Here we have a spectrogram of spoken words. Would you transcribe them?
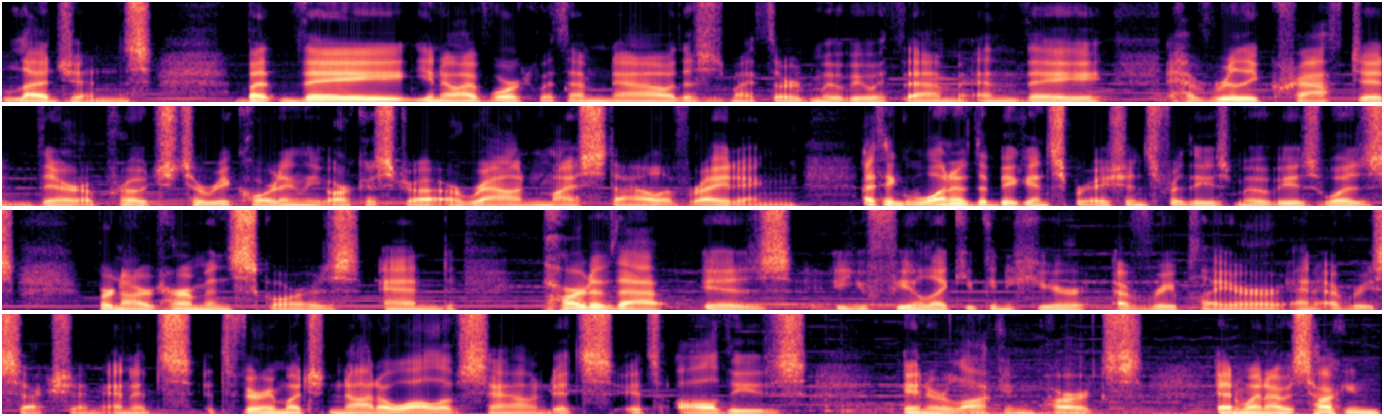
legends. But they, you know, I've worked with them now. This is my third movie with them, and they have really crafted their approach to recording the orchestra around my style of writing. I think one of the big inspirations for these movies was Bernard Herrmann's scores. And part of that is you feel like you can hear every player and every section and it's it's very much not a wall of sound it's it's all these interlocking parts and when I was talking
